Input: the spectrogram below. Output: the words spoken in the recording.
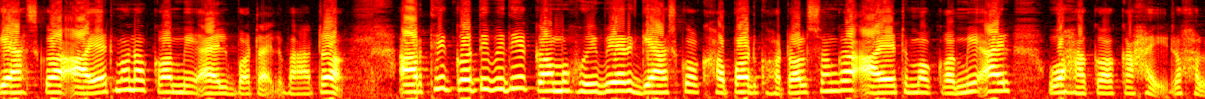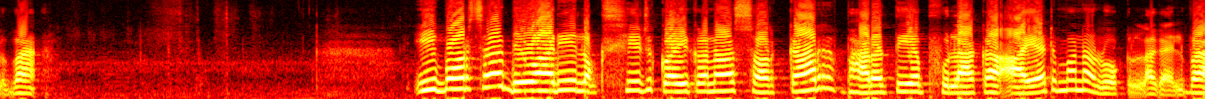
ग्यासको आयातमा न कमी आयल बताइलबाट आर्थिक गतिविधि कम हुइबेर ग्यासको खपत घटलसँग आयातमा कमी आयल उहाँको कहाइ रहल बा। यी वर्ष देवारी लक्षित कैकन सरकार भारतीय फुलाका आयात मन रोक लगाइल बा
